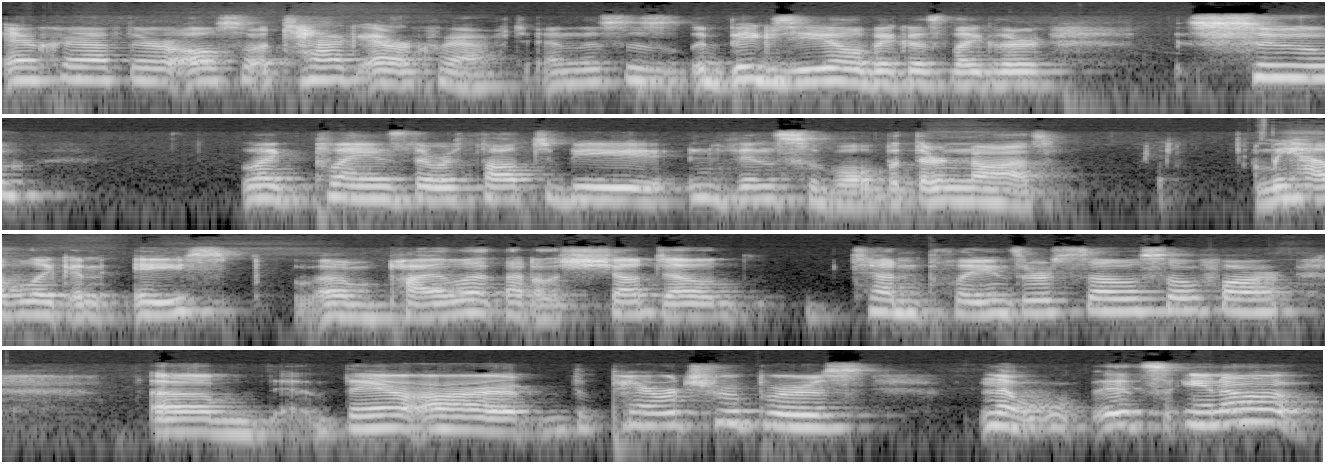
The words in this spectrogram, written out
aircraft, they're also attack aircraft. And this is a big deal because like they're Su like planes that were thought to be invincible, but they're not. We have like an ace um, pilot that has shut down 10 planes or so so far. Um, there are the paratroopers. No, it's, you know,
